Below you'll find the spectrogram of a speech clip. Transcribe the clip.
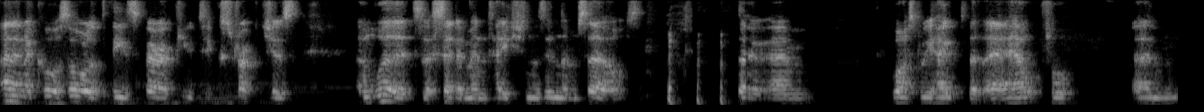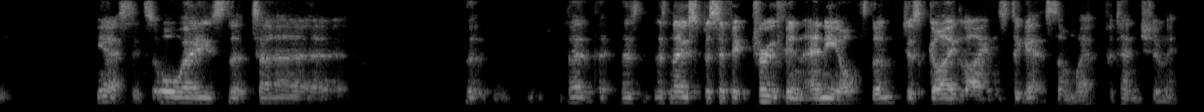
And then, of course, all of these therapeutic structures and words are sedimentations in themselves. So, um, whilst we hope that they're helpful, um, yes, it's always that, uh, that, that, there's there's no specific truth in any of them, just guidelines to get somewhere potentially.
